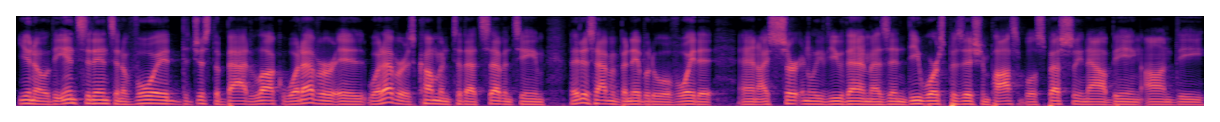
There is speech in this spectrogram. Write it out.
you know the incidents and avoid the, just the bad luck whatever is whatever is coming to that 7 team. They just haven't been able to avoid it and I certainly view them as in the worst position possible especially now being on the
